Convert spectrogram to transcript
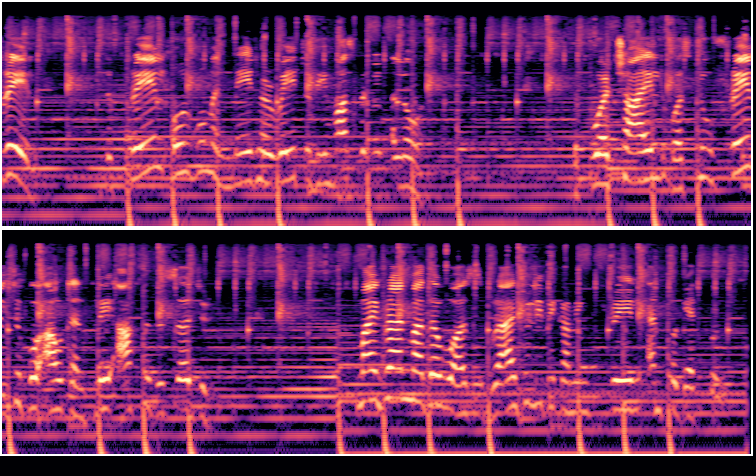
Frail. The frail old woman made her way to the hospital alone. The poor child was too frail to go out and play after the surgery. My grandmother was gradually becoming frail and forgetful.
